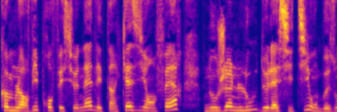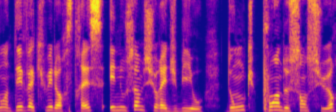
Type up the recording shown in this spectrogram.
Comme leur vie professionnelle est un quasi-enfer, nos jeunes loups de la City ont besoin d'évacuer leur stress et nous sommes sur HBO. Donc, point de censure.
